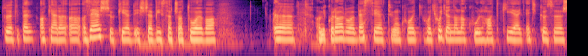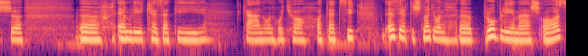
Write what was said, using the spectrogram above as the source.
tulajdonképpen akár az első kérdésre visszacsatolva, amikor arról beszéltünk, hogy, hogy hogyan alakulhat ki egy, egy közös emlékezeti kánon, hogyha ha tetszik. Ezért is nagyon problémás az,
